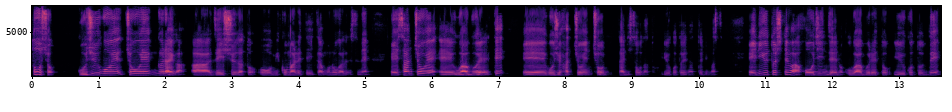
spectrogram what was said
当初55兆円ぐらいが税収だと見込まれていたものがですね、3兆円、上振れて、えー、58兆円超になりそうだということになっております。理由としては法人税の上振れということで、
